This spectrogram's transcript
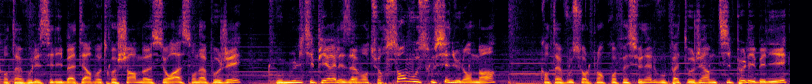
Quant à vous les célibataires, votre charme sera à son apogée. Vous multiplierez les aventures sans vous soucier du lendemain. Quant à vous sur le plan professionnel, vous pataugez un petit peu les béliers,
